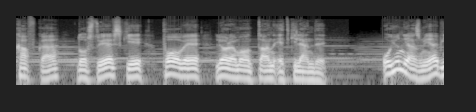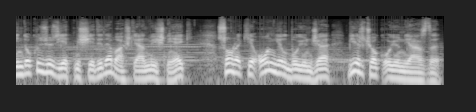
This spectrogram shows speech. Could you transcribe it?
Kafka, Dostoyevski, Poe ve Loremont'tan etkilendi. Oyun yazmaya 1977'de başlayan Vişniek, sonraki 10 yıl boyunca birçok oyun yazdı.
